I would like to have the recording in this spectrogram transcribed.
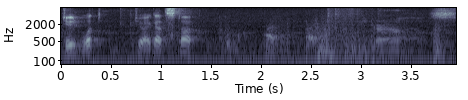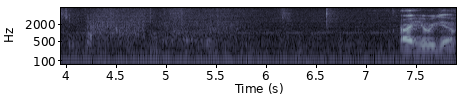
Dude, what? Dude, I got stuck. You're out. Oh, stupid. All right, here we go.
